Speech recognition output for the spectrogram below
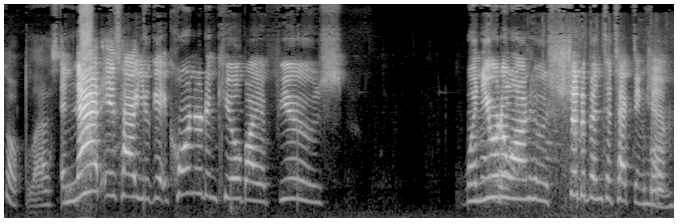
got blasted. And that is how you get cornered and killed by a fuse. When you were the one who should have been detecting him.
